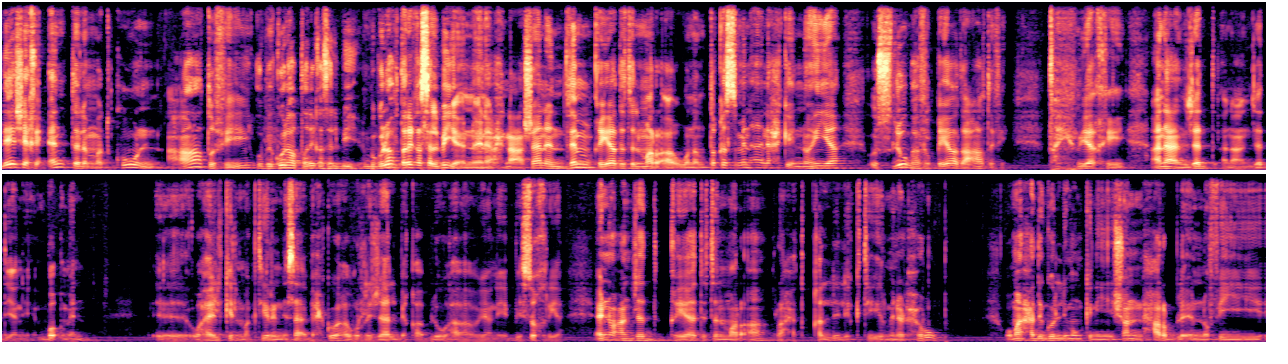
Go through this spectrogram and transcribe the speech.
ليش يا أخي أنت لما تكون عاطفي وبيقولها بطريقة سلبية. بيقولوها بطريقة سلبية إنه يعني إحنا عشان نذم قيادة المرأة وننتقص منها نحكي إنه هي أسلوبها في القيادة عاطفي. طيب يا أخي أنا عن جد أنا عن جد يعني بؤمن وهي الكلمة كثير النساء بيحكوها والرجال بيقابلوها يعني بسخرية إنه عن جد قيادة المرأة راح تقلل كثير من الحروب. وما حد يقول لي ممكن يشن حرب لإنه في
